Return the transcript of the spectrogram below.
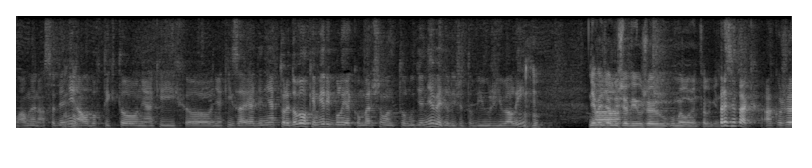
hlavné nasadenie, uh-huh. alebo v týchto nejakých, e, nejakých zariadeniach, ktoré do veľkej miery boli aj komerčné, len to ľudia nevedeli, že to využívali. Uh-huh. Nevedeli, a... že využijú umelú inteligenciu. Presne tak. Akože,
